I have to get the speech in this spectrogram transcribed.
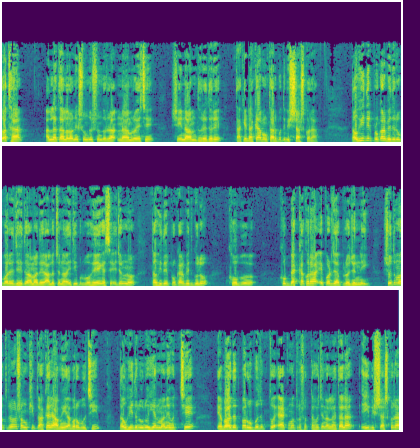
তথা আল্লাহ তালার অনেক সুন্দর সুন্দর নাম রয়েছে। সেই নাম ধরে ধরে তাকে ডাকা এবং তার প্রতি বিশ্বাস করা। তৌহিদের প্রকারভেদের উপরে যেহেতু আমাদের আলোচনা ইতিপূর্ব হয়ে গেছে, এজন্য তৌহিদের প্রকারভেদগুলো খুব খুব ব্যাখ্যা করা এ পর্যায়ে প্রয়োজন নেই। শুধুমাত্র সংক্ষিপ্ত আকারে আমি আবারও বলছি তৌহিদুল উলুহিয়ান মানে হচ্ছে এবাদত পর উপযুক্ত একমাত্র সত্তা হচ্ছেন আল্লাহ তালা এই বিশ্বাস করা।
